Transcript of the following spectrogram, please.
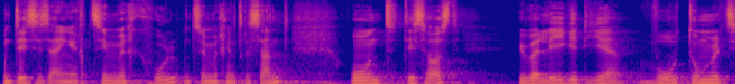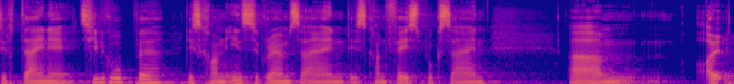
Und das ist eigentlich ziemlich cool und ziemlich interessant. Und das heißt, Überlege dir, wo tummelt sich deine Zielgruppe. Das kann Instagram sein, das kann Facebook sein. Ähm, es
